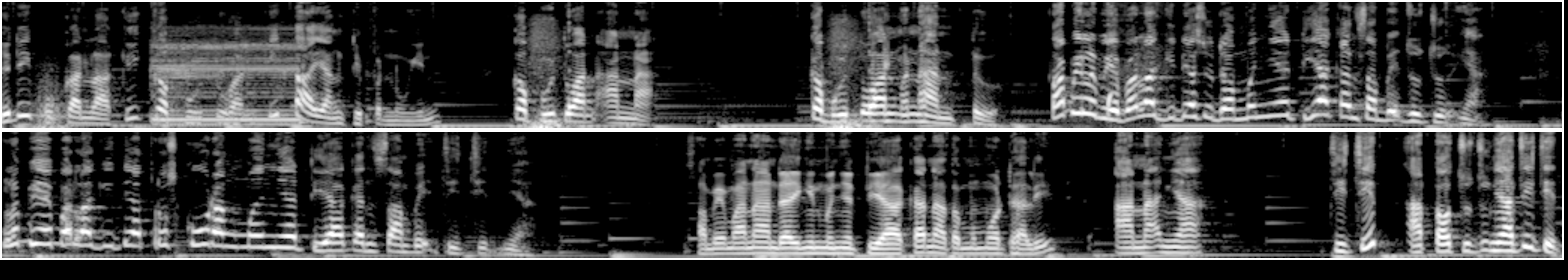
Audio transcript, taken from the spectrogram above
Jadi bukan lagi kebutuhan kita yang dipenuhin, kebutuhan anak, kebutuhan menantu. Tapi lebih hebat lagi dia sudah menyediakan sampai cucunya. Lebih hebat lagi dia terus kurang menyediakan sampai cicitnya. Sampai mana Anda ingin menyediakan atau memodali anaknya cicit atau cucunya cicit?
